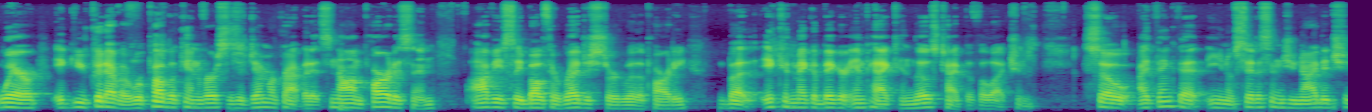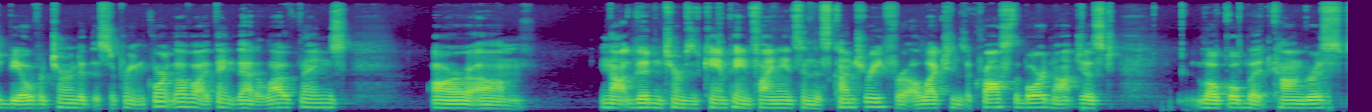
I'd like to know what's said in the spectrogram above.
where it, you could have a Republican versus a Democrat, but it's nonpartisan. Obviously, both are registered with a party, but it could make a bigger impact in those type of elections. So I think that you know Citizens United should be overturned at the Supreme Court level. I think that a lot of things are um, not good in terms of campaign finance in this country for elections across the board, not just local, but Congress,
